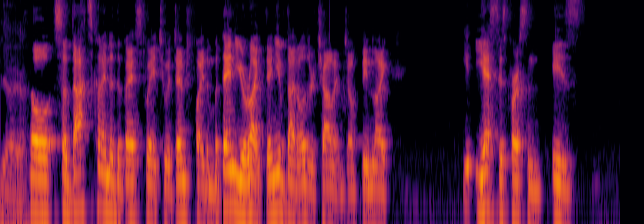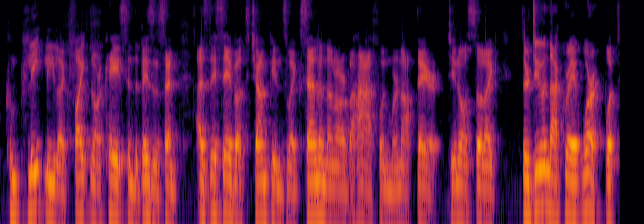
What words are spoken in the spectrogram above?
Yeah, yeah. So so that's kind of the best way to identify them. But then you're right. Then you have that other challenge of being like, yes, this person is completely like fighting our case in the business, and as they say about the champions, like selling on our behalf when we're not there. Do you know? So like they're doing that great work, but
